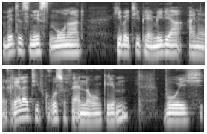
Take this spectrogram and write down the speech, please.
wird es nächsten Monat hier bei TPA Media eine relativ große Veränderung geben, wo ich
